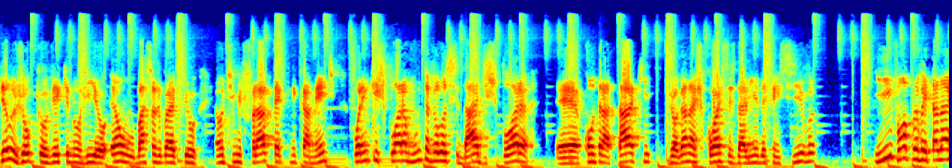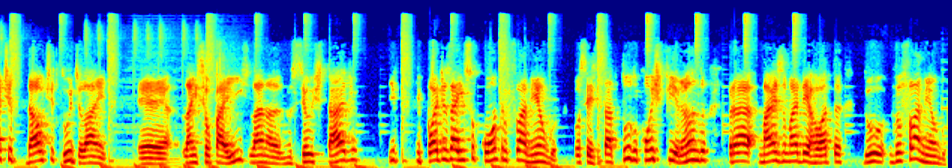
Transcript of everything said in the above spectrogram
Pelo jogo que eu vi aqui no Rio, é um, o Barcelona de Guayaquil é um time fraco tecnicamente, porém que explora muita velocidade, explora é, contra-ataque, jogar nas costas da linha defensiva e vão aproveitar da, da altitude lá em, é, lá em seu país, lá na, no seu estádio, e, e, pode usar isso contra o Flamengo. Ou seja, está tudo conspirando para mais uma derrota do, do Flamengo.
